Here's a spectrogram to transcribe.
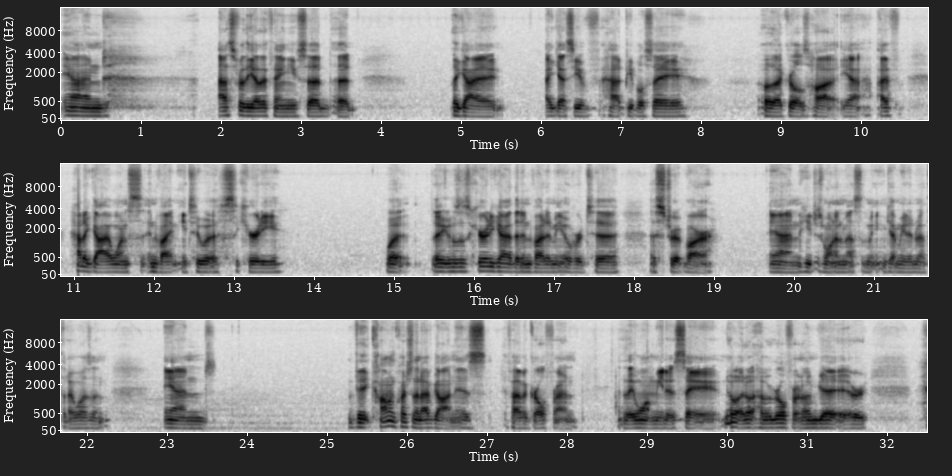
and as for the other thing, you said that the guy, I guess you've had people say, "Oh, that girl's hot." Yeah, I've had a guy once invite me to a security. What? It was a security guy that invited me over to a strip bar, and he just wanted to mess with me and get me to admit that I wasn't. And the common question that I've gotten is if I have a girlfriend, and they want me to say, "No, I don't have a girlfriend. I'm gay," or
